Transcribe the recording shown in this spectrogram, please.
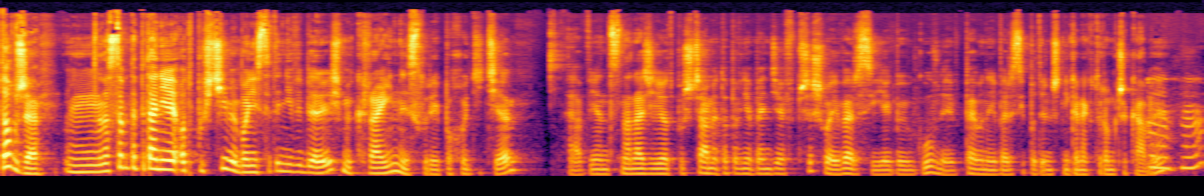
Dobrze. Mm, Następne pytanie odpuścimy, bo niestety nie wybieraliśmy krainy, z której pochodzicie. A więc na razie je odpuszczamy. To pewnie będzie w przyszłej wersji, jakby w głównej, pełnej wersji podręcznika, na którą czekamy. Mhm.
